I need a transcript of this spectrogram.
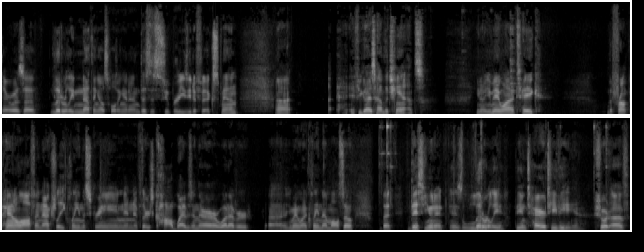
There was uh, literally nothing else holding it in. This is super easy to fix, man. Uh, if you guys have the chance, you know, you may want to take the front panel off and actually clean the screen. And if there's cobwebs in there or whatever, uh, you may want to clean them also. But this unit is literally the entire TV, short of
